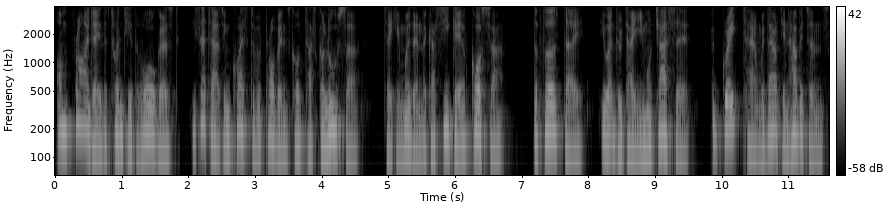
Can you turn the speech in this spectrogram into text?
On Friday, the 20th of August, he set out in quest of a province called Tuscaloosa, taking with him the cacique of Cosa. The first day, he went through Taimochase, a great town without inhabitants,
